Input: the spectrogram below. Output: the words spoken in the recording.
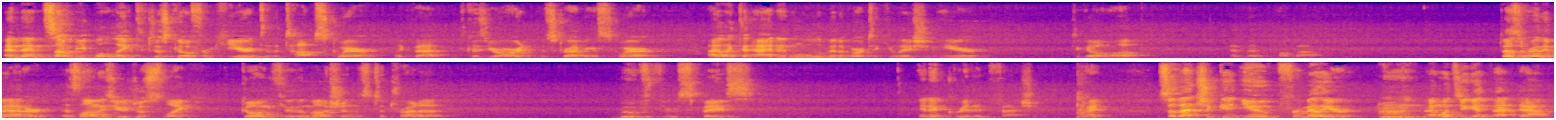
And then some people like to just go from here to the top square, like that, because you're already describing a square. I like to add in a little bit of articulation here to go up and then pop out. Doesn't really matter as long as you're just like going through the motions to try to move through space in a gridded fashion, right? So that should get you familiar, and once you get that down,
